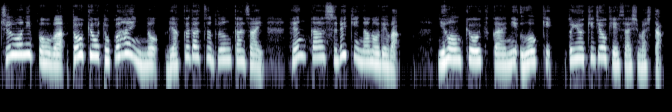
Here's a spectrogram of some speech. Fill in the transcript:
中央日報は東京特派員の略奪文化財返還すべきなのでは。日本教育界に動きという記事を掲載しました。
